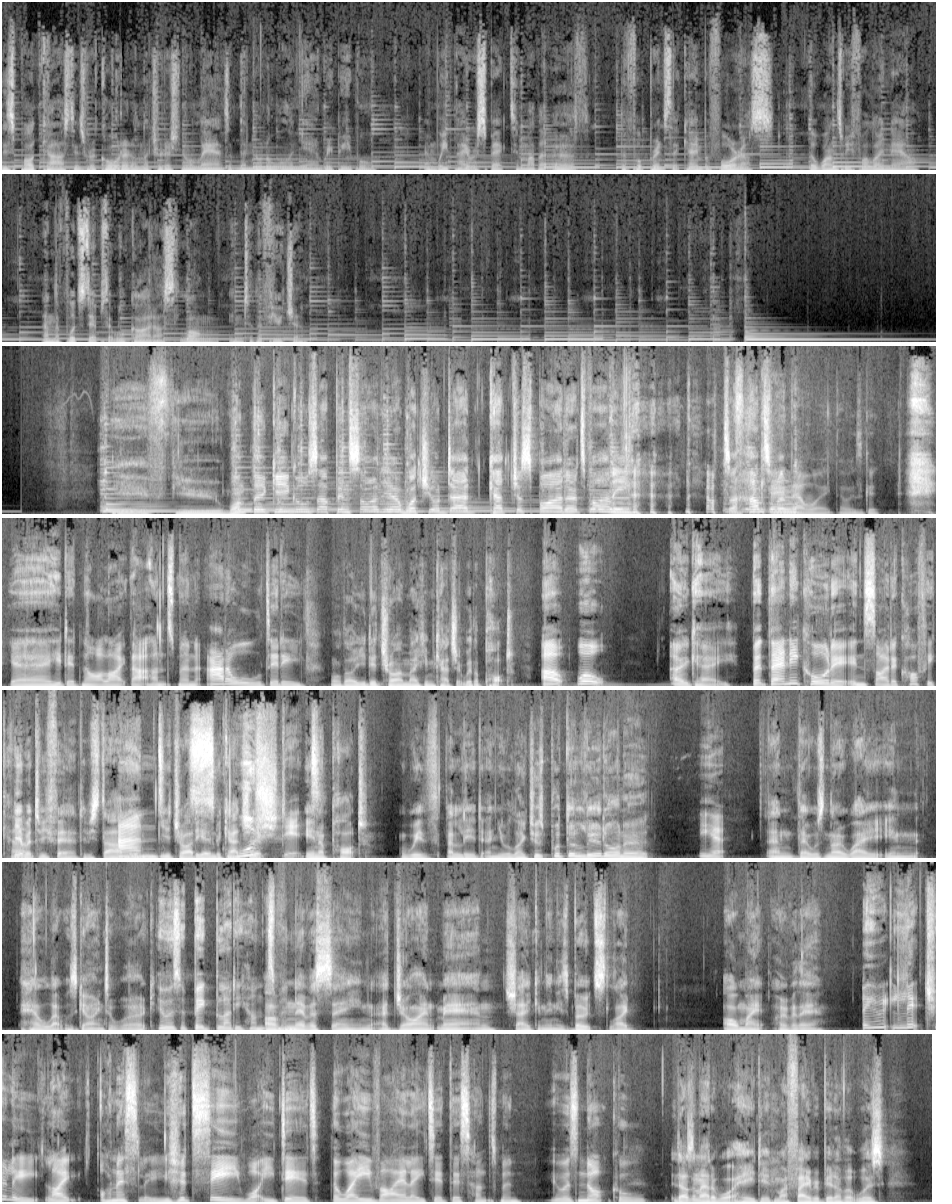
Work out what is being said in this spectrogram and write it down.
This podcast is recorded on the traditional lands of the Ngunnawal and Ngambri people, and we pay respect to Mother Earth, the footprints that came before us, the ones we follow now, and the footsteps that will guide us long into the future. If you want the giggles up inside you, watch your dad catch a spider. It's funny. It's a Okay, huntsman. that worked. That was good. Yeah, he did not like that huntsman at all, did he? Although you did try and make him catch it with a pot. Oh, well, okay. But then he caught it inside a coffee cup. Yeah, but to be fair, to be started, And you tried to get him to catch it, it. in a pot with a lid, and you were like, just put the lid on it. yeah, And there was no way in hell that was going to work. he was a big bloody huntsman. I've never seen a giant man shaking in his boots like old mate over there. Literally, like, honestly, you should see what he did, the way he violated this huntsman. It was not cool. It doesn't matter what he did. My favorite bit of it was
